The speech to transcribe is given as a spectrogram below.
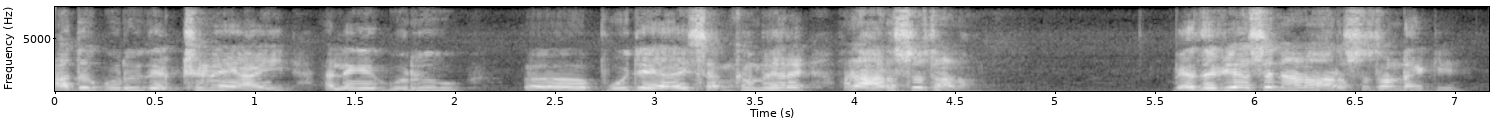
അത് ഗുരുദക്ഷിണയായി അല്ലെങ്കിൽ ഗുരു പൂജയായി സംഘം വേറെ. അത് ആർ എസ് എസ് ആണോ? വേദവ്യാസനാണോ ആർ എസ് എസ് ഉണ്ടാക്കിയത്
